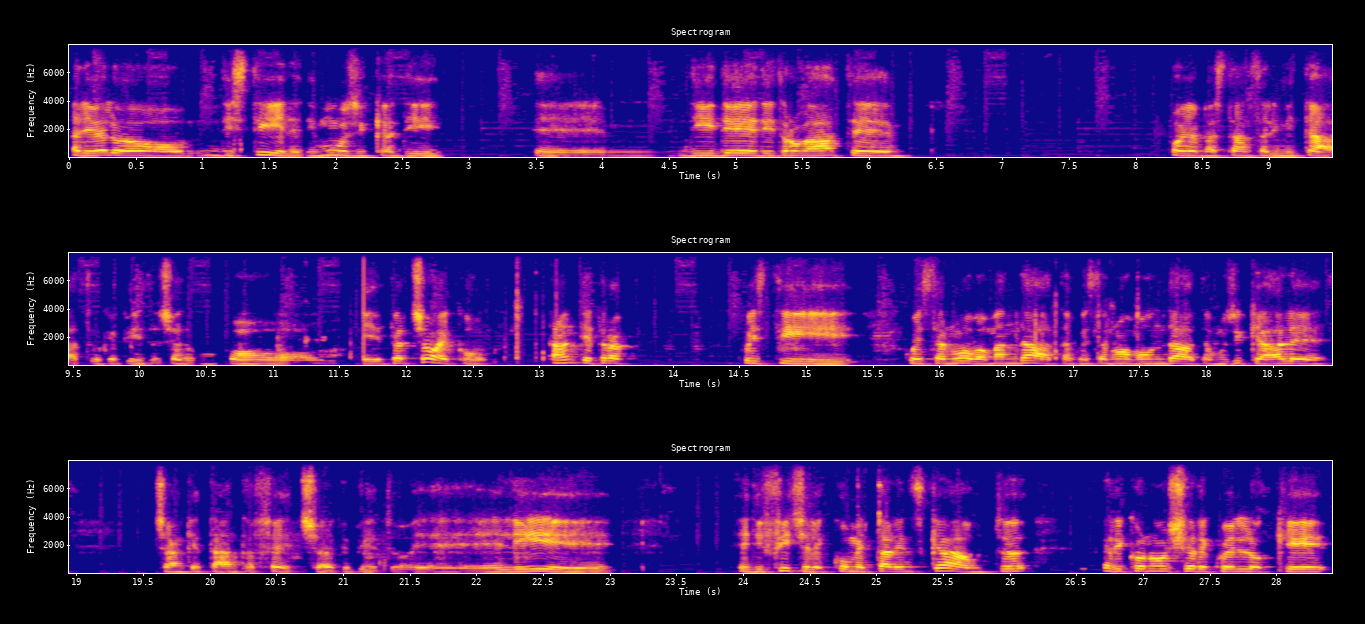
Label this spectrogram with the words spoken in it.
A livello di stile, di musica, di, eh, di idee, di trovate, poi è abbastanza limitato, capito? Cioè un po'... E perciò ecco, anche tra questi, questa nuova mandata, questa nuova ondata musicale c'è anche tanta feccia, capito? E, e lì è difficile come talent scout riconoscere quello che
